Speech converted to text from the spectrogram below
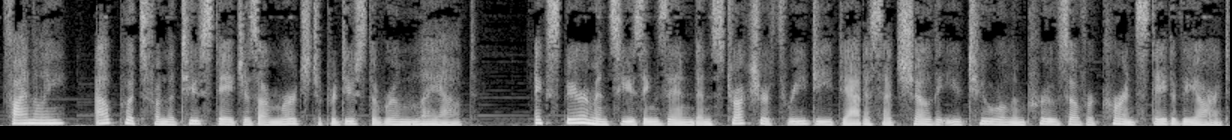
Finally, outputs from the two stages are merged to produce the room layout. Experiments using ZInD and Structured3D datasets show that U2RL improves over current state of the art,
